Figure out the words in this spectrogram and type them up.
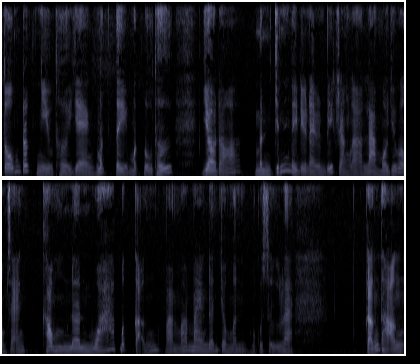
tốn rất nhiều thời gian, mất tiền, mất đủ thứ. Do đó, mình chính vì điều này mình biết rằng là làm môi giới bất động sản không nên quá bất cẩn và nó mang đến cho mình một cái sự là cẩn thận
